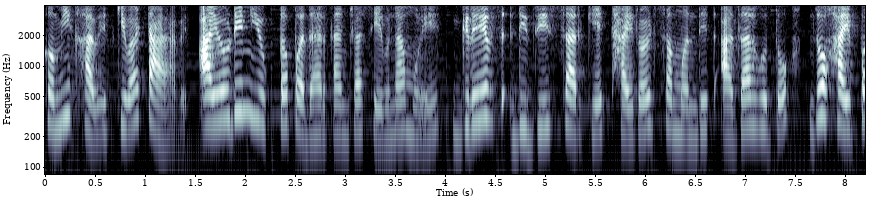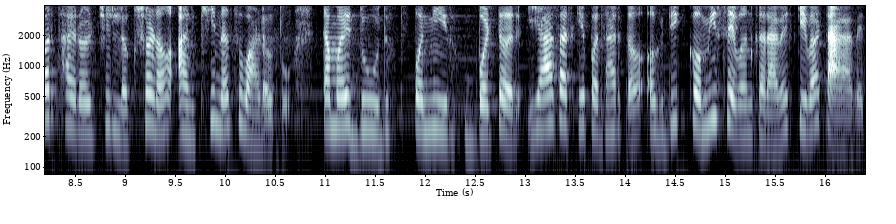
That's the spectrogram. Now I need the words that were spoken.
कमी खावेत किंवा टाळावेत. आयोडीनयुक्त पदार्थांच्या सेवनामुळे ग्रेव्स डिझीज सारखे थायरॉईड संबंधित आजार होतो जो हायपर थायरॉईडची लक्षणं आणखीनच वाढवतो. त्यामुळे दूध पनीर बटर यासारखे पदार्थ अगदी कमी सेवन करावेत किंवा टाळावेत.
